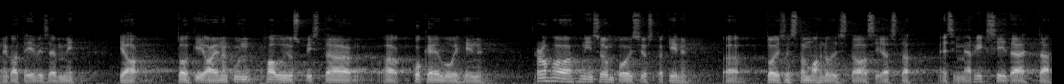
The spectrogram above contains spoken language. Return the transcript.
negatiivisemmin. Ja toki aina kun hallitus pistää kokeiluihin rahaa, niin se on pois jostakin toisesta mahdollisesta asiasta, esimerkiksi siitä, että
